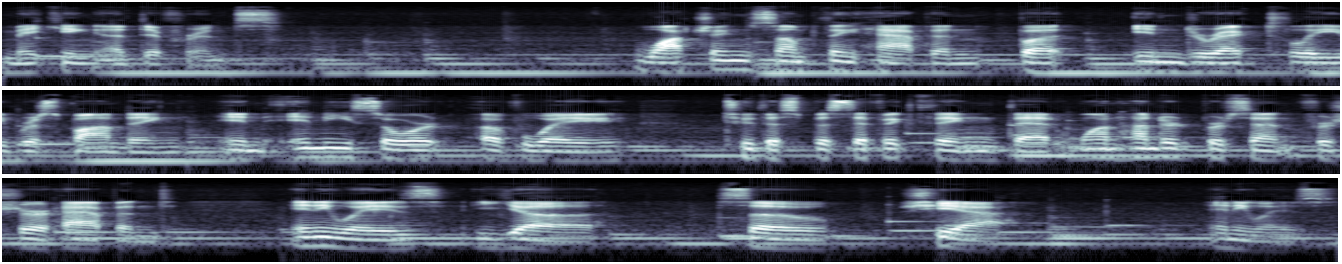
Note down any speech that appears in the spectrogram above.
making a difference. Watching something happen, but indirectly responding in any sort of way to the specific thing that 100% for sure happened. Anyways, yeah. So, yeah. Anyways.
